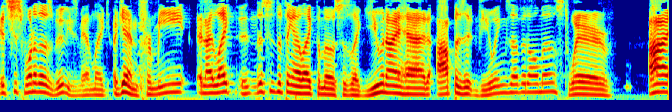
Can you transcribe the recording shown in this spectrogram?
it's just one of those movies, man. Like again, for me, and I like and this is the thing I like the most is like you and I had opposite viewings of it almost, where I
